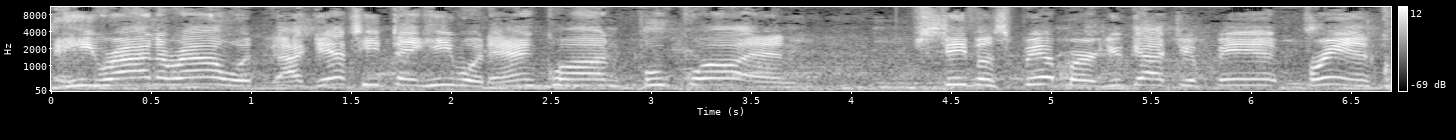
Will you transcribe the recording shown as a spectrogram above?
he riding around with, I guess he think he with Antoine Fuqua and Steven Spielberg. You got your friends.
